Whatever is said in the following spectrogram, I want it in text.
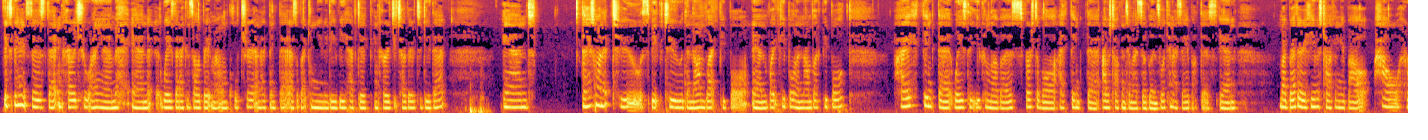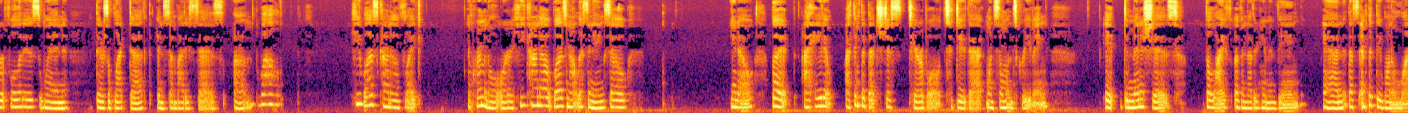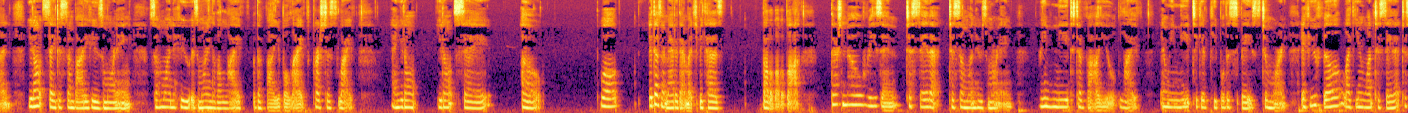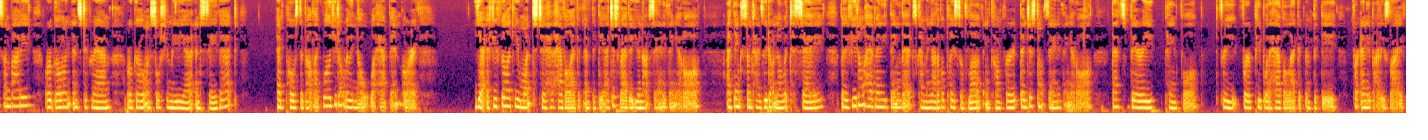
experiences that encourage who I am and ways that I can celebrate my own culture. And I think that as a Black community, we have to encourage each other to do that. And I just wanted to speak to the non Black people and white people and non Black people. I think that ways that you can love us, first of all, I think that I was talking to my siblings, what can I say about this? And my brother, he was talking about how hurtful it is when there's a Black Death and somebody says, um, well, he was kind of like a criminal or he kind of was not listening. So, you know, but I hate it. I think that that's just terrible to do that when someone's grieving. It diminishes the life of another human being. And that's empathy one on one. You don't say to somebody who's mourning, someone who is mourning of a life, the valuable life, precious life, and you don't you don't say, "Oh, well, it doesn't matter that much because blah blah blah blah blah." There's no reason to say that to someone who's mourning. We need to value life and we need to give people the space to mourn. If you feel like you want to say that to somebody or go on Instagram or go on social media and say that and post about like, well, you don't really know what happened or yeah, if you feel like you want to have a lack of empathy, I just rather you not say anything at all. I think sometimes we don't know what to say, but if you don't have anything that's coming out of a place of love and comfort, then just don't say anything at all. That's very painful for you, for people to have a lack of empathy for anybody's life.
